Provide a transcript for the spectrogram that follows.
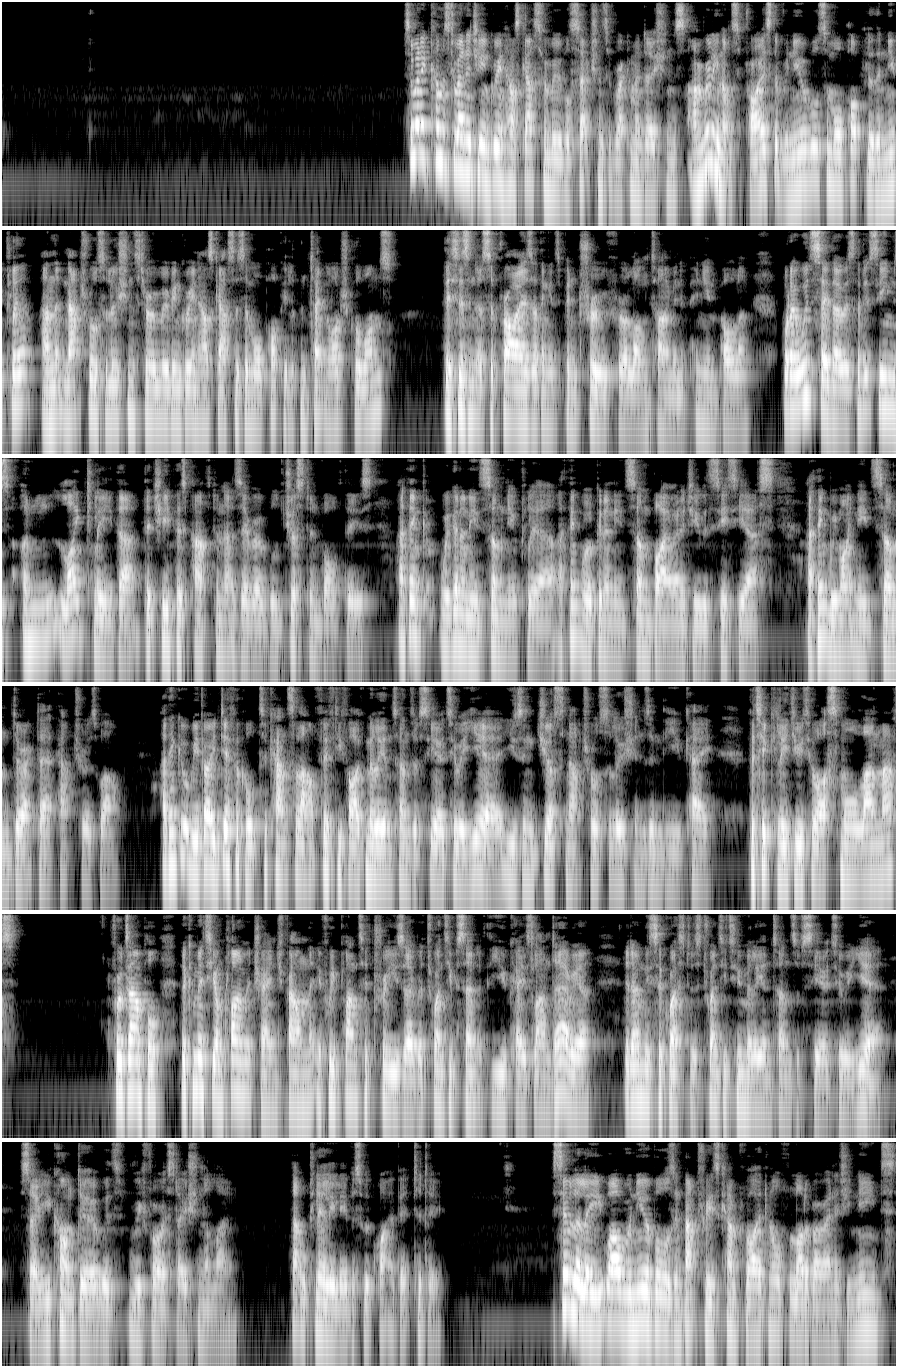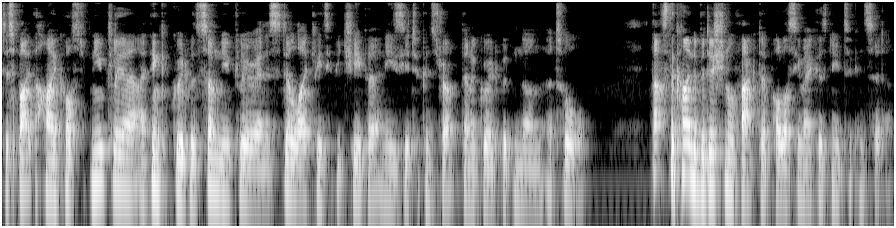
So, when it comes to energy and greenhouse gas removal sections of recommendations, I'm really not surprised that renewables are more popular than nuclear and that natural solutions to removing greenhouse gases are more popular than technological ones. This isn't a surprise, I think it's been true for a long time in opinion polling. What I would say though is that it seems unlikely that the cheapest path to net zero will just involve these. I think we're going to need some nuclear, I think we're going to need some bioenergy with CCS, I think we might need some direct air capture as well. I think it would be very difficult to cancel out 55 million tonnes of CO2 a year using just natural solutions in the UK, particularly due to our small landmass. For example, the Committee on Climate Change found that if we planted trees over 20% of the UK's land area, it only sequesters 22 million tonnes of CO2 a year, so you can't do it with reforestation alone. That will clearly leave us with quite a bit to do. Similarly, while renewables and batteries can provide an awful lot of our energy needs, despite the high cost of nuclear, I think a grid with some nuclear in is still likely to be cheaper and easier to construct than a grid with none at all. That's the kind of additional factor policymakers need to consider.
